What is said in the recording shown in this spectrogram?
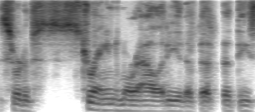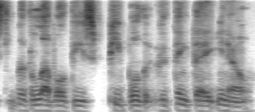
sort of strange morality that that, that these the level these people that, who think they you know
